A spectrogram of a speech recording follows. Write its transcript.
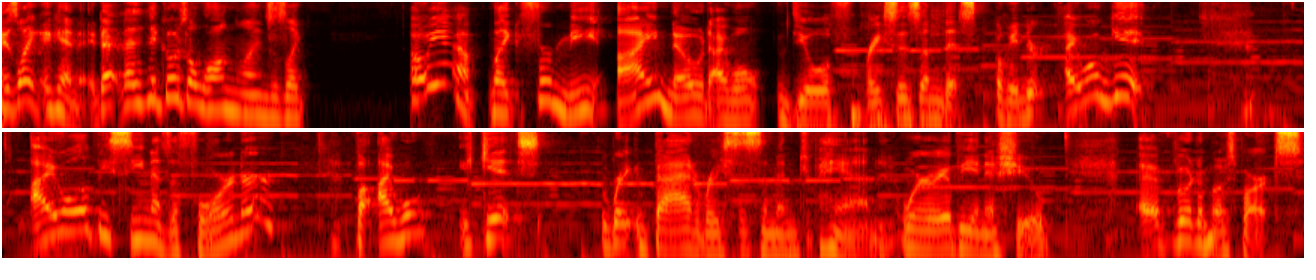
it's like again that, that goes along the lines is like oh yeah like for me i know that i won't deal with racism that's okay i will get i will be seen as a foreigner but i won't get ra bad racism in japan where it'll be an issue uh, for the most parts.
